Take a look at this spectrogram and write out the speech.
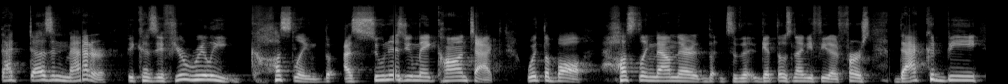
that doesn't matter because if you're really hustling as soon as you make contact with the ball, hustling down there to the, get those 90 feet at first, that could be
